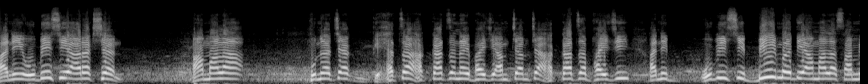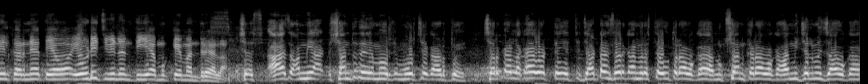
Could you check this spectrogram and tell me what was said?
आणि ओबीसी आरक्षण आम्हाला कुणाच्या ह्याचा हक्काचं नाही पाहिजे. आमच्या आमच्या हक्काचं पाहिजे. आणि ओबीसी बी मध्ये आम्हाला सामील करण्यात यावं एवढीच विनंती या मुख्यमंत्र्याला. श- आज आम्ही शांततेने मोर्चे मोर्चे काढतोय. सरकारला काय वाटतंय जाटांसारखं आम्ही रस्त्यावर उतरावं का? नुकसान करावं का? आम्ही जन्म जावं का?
